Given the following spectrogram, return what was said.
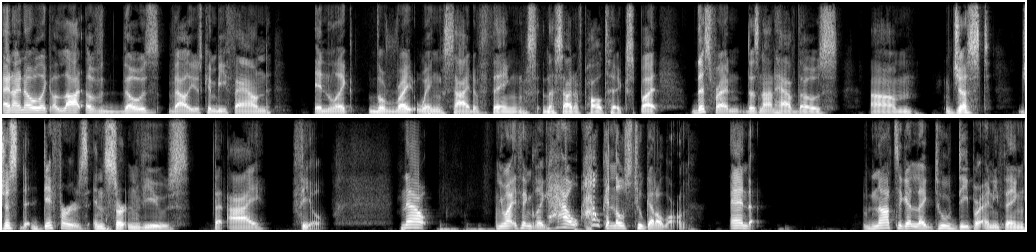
and I know like a lot of those values can be found in like the right wing side of things, in the side of politics. But this friend does not have those. Um, just just differs in certain views that I feel. Now, you might think like how how can those two get along? And not to get like too deep or anything,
